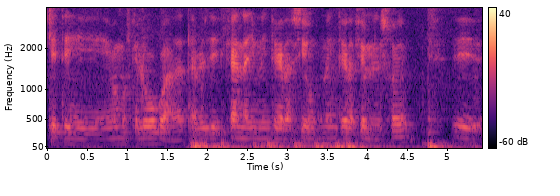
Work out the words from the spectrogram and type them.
que te vamos que luego a través de ICANN hay una integración una integración en el SOE eh,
